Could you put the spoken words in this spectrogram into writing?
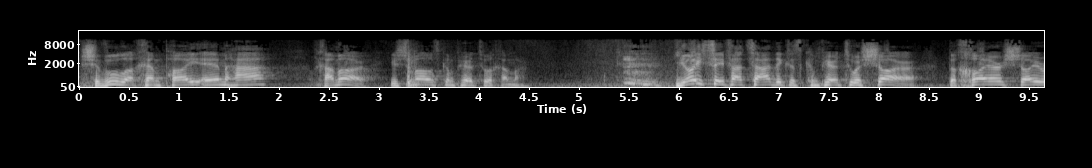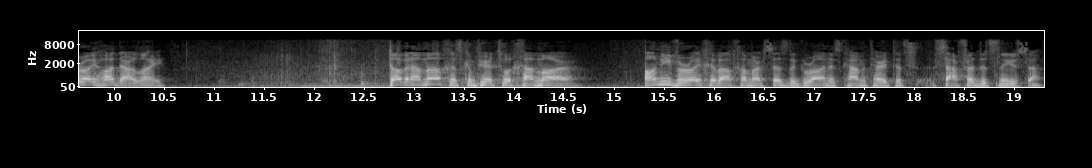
Shavula im ha chamar. Yishmael is compared to a chamar. Yosef HaTzadik is compared to a shar. B'choyer shoyroi hadarlai. David HaMelech is compared to a chamar. Ani v'roichev al chamar. Says the Gra is commentary to Safra Ditzniusa.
